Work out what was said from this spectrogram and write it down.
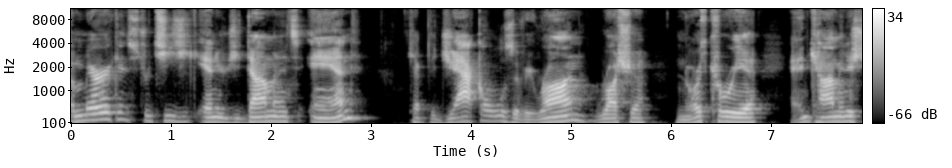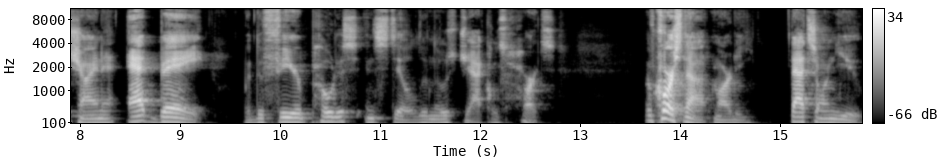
American strategic energy dominance, and kept the jackals of Iran, Russia, North Korea, and Communist China at bay with the fear POTUS instilled in those jackals' hearts. Of course not, Marty. That's on you.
